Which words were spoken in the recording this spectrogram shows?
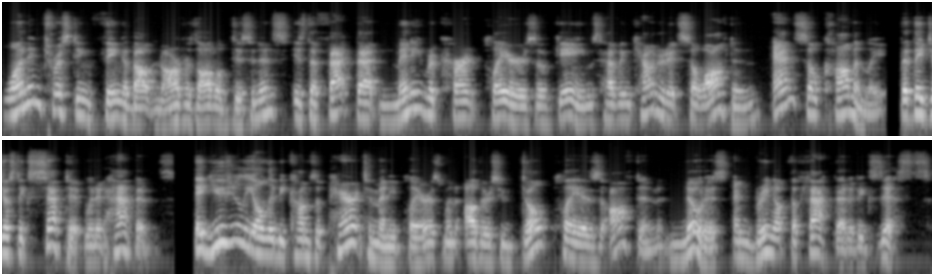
One interesting thing about Narvazodal dissonance is the fact that many recurrent players of games have encountered it so often and so commonly that they just accept it when it happens. It usually only becomes apparent to many players when others who don't play as often notice and bring up the fact that it exists.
